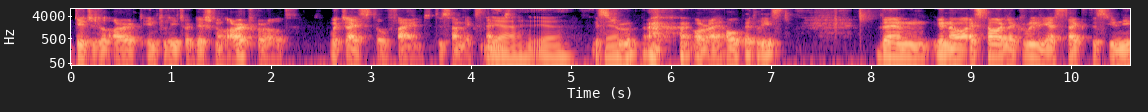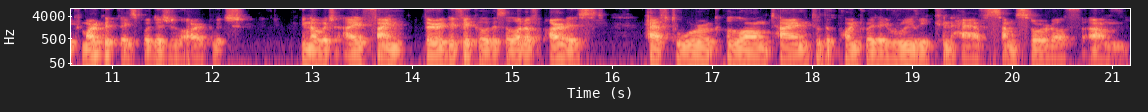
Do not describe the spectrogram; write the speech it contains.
digital art into the traditional art world, which I still find to some extent. Yeah, yeah, is yeah. true, or I hope at least. Then you know I saw it like really as like this unique marketplace for digital art, which you know which I find very difficult. There's a lot of artists have to work a long time to the point where they really can have some sort of um,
